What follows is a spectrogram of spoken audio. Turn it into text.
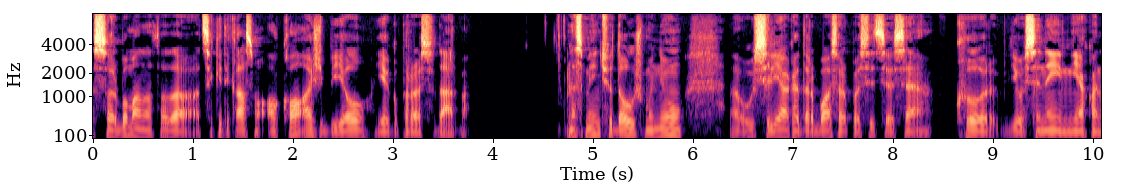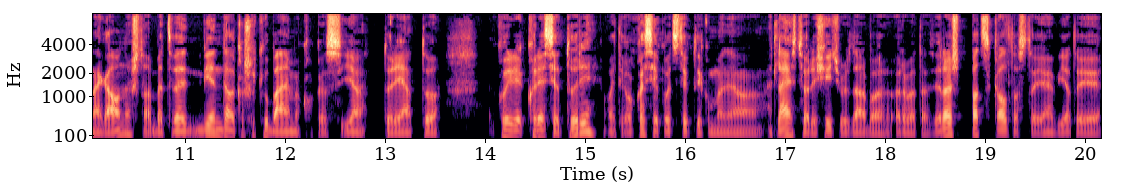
svarbu, man atrodo, atsakyti klausimą, o ko aš bijau, jeigu prarasiu darbą. Nes minčių daug žmonių e, užsilieka darbose ar pozicijose, kur jau seniai nieko negauna iš to, bet vien dėl kažkokių baimių, kokios jie turėtų, kur, kurias jie turi, o, o kas jeigu atsitiktų, jeigu mane atleistų ar išeičiau iš darbo ar vietas. Ir aš pats kaltas toje vietoje,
